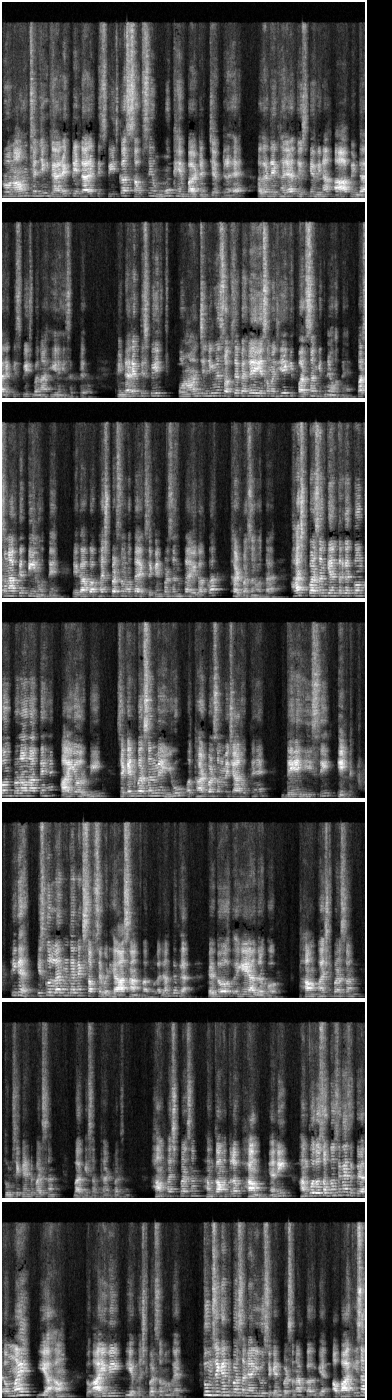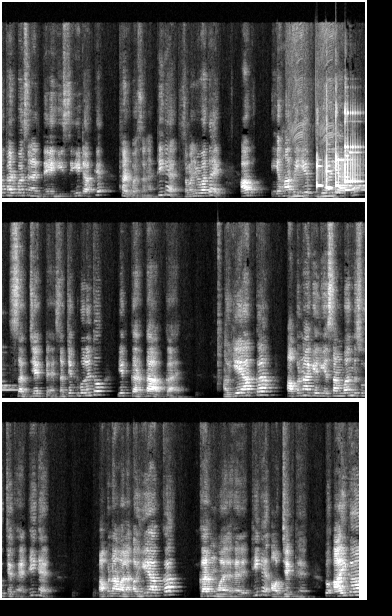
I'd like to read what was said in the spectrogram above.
Pronoun changing direct indirect speech का सबसे मुख्य इंपॉर्टेंट चैप्टर है। अगर देखा जाए तो इसके बिना आप इनडायरेक्ट स्पीच बना ही नहीं सकते हो। इनडायरेक्ट स्पीच प्रोनाउन चेंजिंग में सबसे पहले ये समझिए कि पर्सन कितने होते हैं। पर्सन आपके तीन होते हैं। एक आपका फ़र्स्ट पर्सन होता है, एक सेकेंड पर्सन होता है, एक आपका थर्ड पर्सन होता है। फ़र्स्ट पर्सन के अंतर्गत कौन कौन प्रोनाउन आते हैं? आई और वी सेकेंड पर्सन में यू और थर्ड पर्सन में चार होते हैं। दे ही सी इट ठीक है? इसको लर्न करने का सबसे बढ़िया आसान फार्मूला जानते हो क्या? कह दो, ये याद रखो। हम फ़र्स्ट पर्सन तुम सेकेंड पर्सन बाकी सब थर्ड पर्सन हम फ़र्स्ट पर्सन हम का मतलब हम, यानी हमको दो शब्दों से कह सकते हैं तो मैं या हम। तो आई भी ये फ़र्स्ट पर्सन हो गया। तुम सेकेंड पर्सन यानी यू सेकेंड पर्सन आपका हो गया। अब बाकी सब थर्ड पर्सन है दे ही सीट आपके थर्ड पर्सन है। ठीक है? समझ में बात है अब यहाँ पे ये जो है, ये आपका सब्जेक्ट है। सब्जेक्ट बोले तो ये कर्ता आपका है। और ये आपका अपना के लिए संबंध सूचक है। ठीक है? अपना वाला। और ये आपका कर्म है ठीक है ऑब्जेक्ट है। तो आई का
